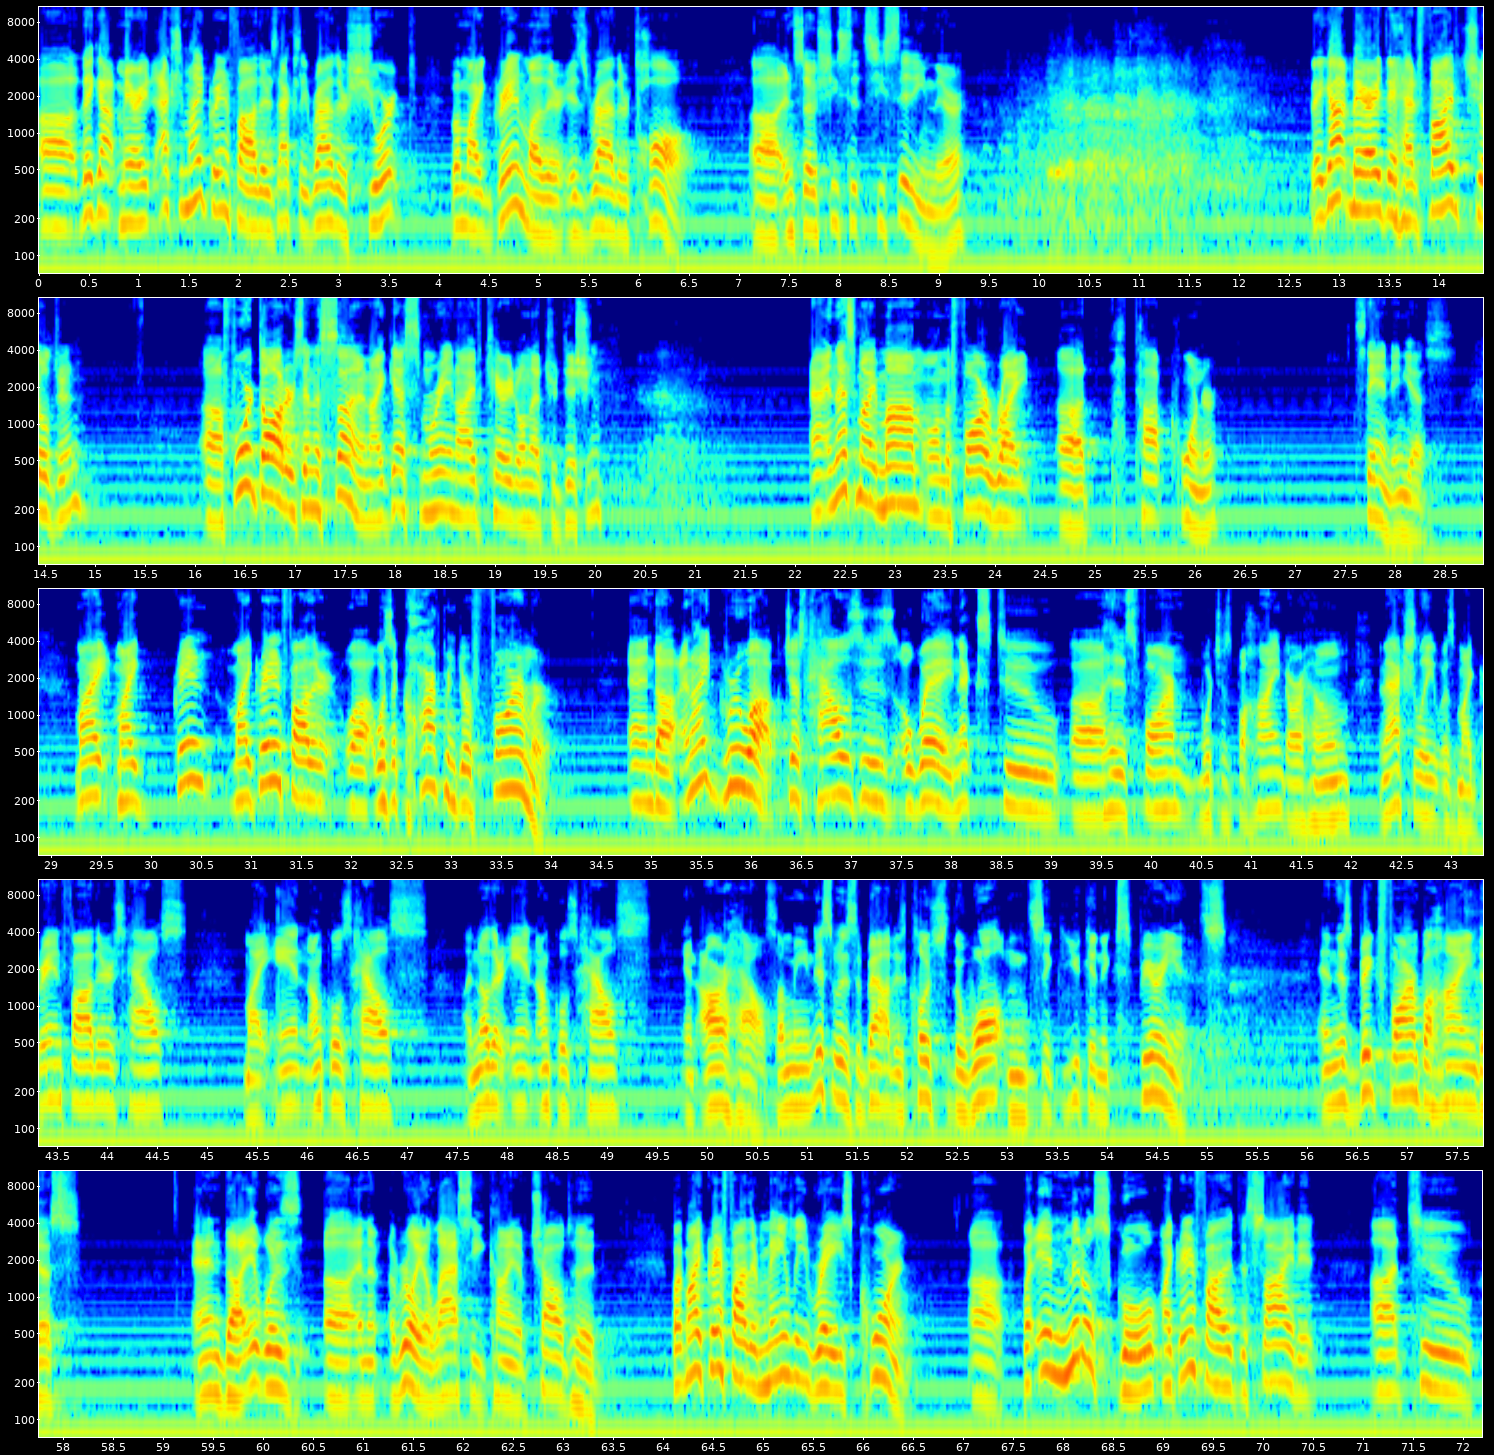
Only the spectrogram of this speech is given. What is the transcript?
Uh, they got married. Actually, my grandfather is actually rather short, but my grandmother is rather tall. Uh, and so she, she's sitting there. They got married, they had five children, uh, four daughters and a son, and I guess Marie and I have carried on that tradition. And that's my mom on the far right uh, top corner, standing, yes. My, my, grand, my grandfather uh, was a carpenter farmer. And, uh, and I grew up just houses away next to uh, his farm, which was behind our home. And actually, it was my grandfather's house, my aunt and uncle's house, another aunt and uncle's house, and our house. I mean, this was about as close to the Waltons you can experience. And this big farm behind us. And uh, it was uh, an, a really a lassie kind of childhood. But my grandfather mainly raised corn. Uh, but in middle school, my grandfather decided uh, to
